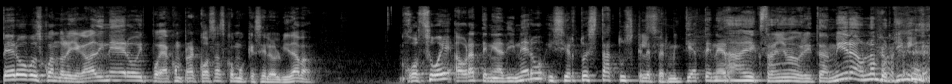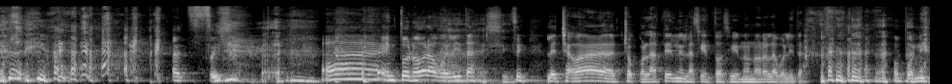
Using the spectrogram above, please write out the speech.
Pero pues cuando le llegaba dinero y podía comprar cosas como que se le olvidaba. Josué ahora tenía dinero y cierto estatus que le permitía tener. Ay, extraño a mi abuelita. Mira, un Lamborghini. Sí. Ah, en tu honor, abuelita. Sí. Le echaba chocolate en el asiento así en honor a la abuelita. o ponía,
